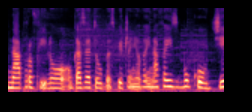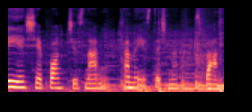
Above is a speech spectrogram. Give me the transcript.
na profilu Gazety Ubezpieczeniowej na Facebooku. Dzieje się, bądźcie z nami, a my jesteśmy z Wami.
